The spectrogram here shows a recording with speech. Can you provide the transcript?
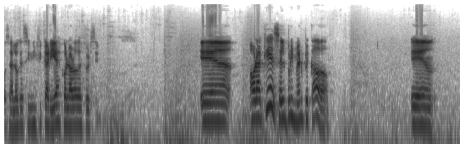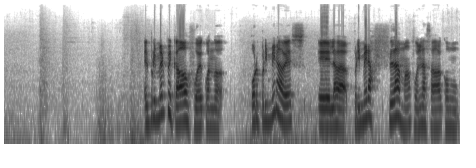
o sea, lo que significaría escolar de First eh, ahora, ¿qué es el primer pecado? Eh, el primer pecado fue cuando por primera vez eh, la primera flama fue enlazada con,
